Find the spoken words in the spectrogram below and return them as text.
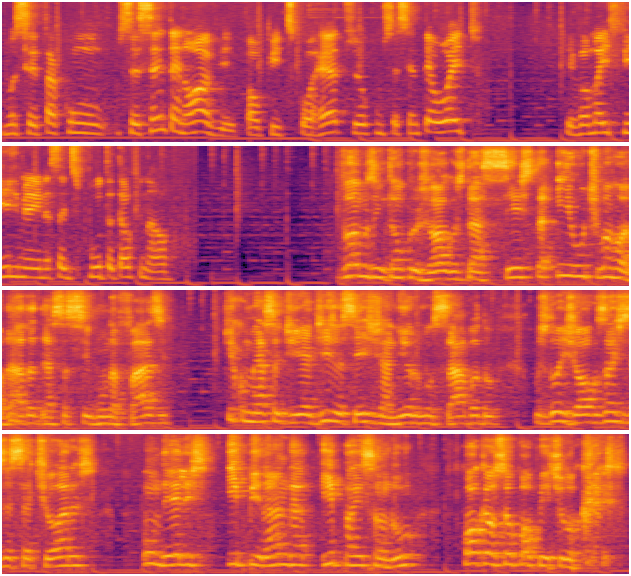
Você está com 69 palpites corretos, eu com 68. E vamos aí firme aí nessa disputa até o final. Vamos então para os jogos da sexta e última rodada dessa segunda fase, que começa dia 16 de janeiro, no sábado. Os dois jogos às 17 horas. Um deles, Ipiranga e Paysandu. Qual que é o seu palpite, Lucas?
